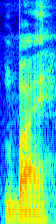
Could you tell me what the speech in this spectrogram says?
बाय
